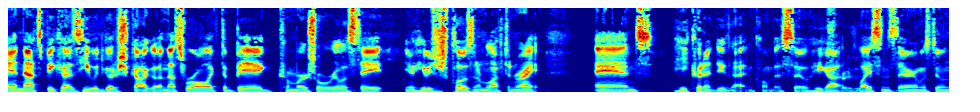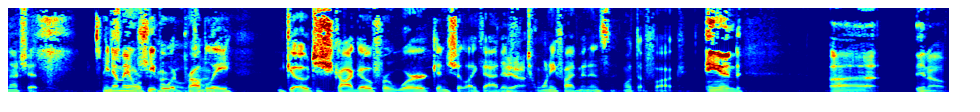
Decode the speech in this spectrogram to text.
And that's because he would go to Chicago and that's where all like the big commercial real estate, you know, he was just closing them left and right. And he couldn't do that in Columbus. So he got licensed there and was doing that shit. You know, Just how many go people Chicago would probably go to Chicago for work and shit like that if Yeah. 25 minutes? What the fuck? and uh you know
